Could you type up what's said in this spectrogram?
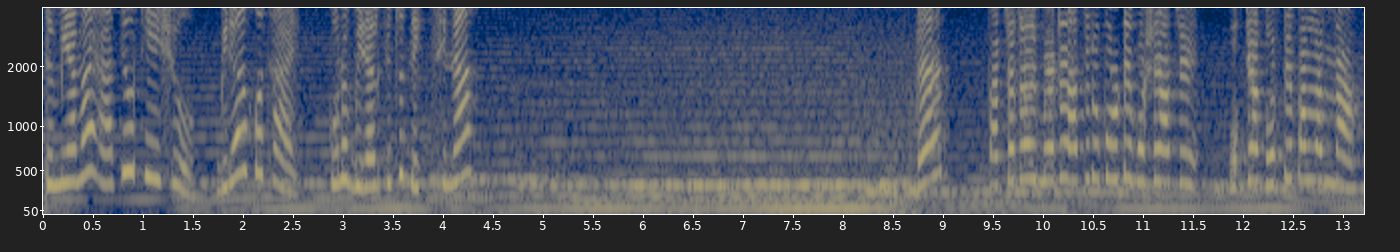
তুমি আমার হাতে উঠে এসো। বিড়াল কোথায়? কোনো বিড়ালকে তো দেখছি না। দেখ বাচ্চাটা ওই মেয়েটার হাতের উপর উঠে বসে আছে। ওকে আর ধরতে পারলাম না।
